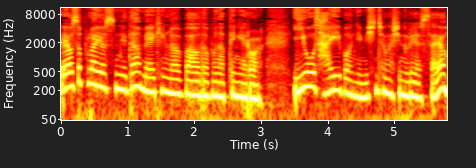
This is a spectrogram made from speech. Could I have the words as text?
에어서플라이였습니다. Making Love Out of Nothing at All. 2542번님이 신청하신 노래였어요.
